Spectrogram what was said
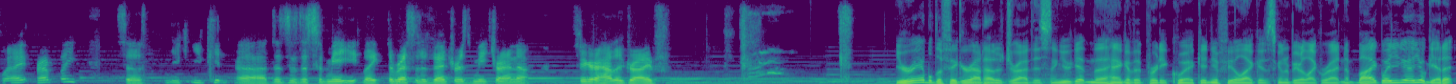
play it properly, So you you can uh this is this is me like the rest of the adventure is me trying to figure out how to drive. You're able to figure out how to drive this thing. You're getting the hang of it pretty quick, and you feel like it's going to be like riding a bike, but you, you'll get it.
